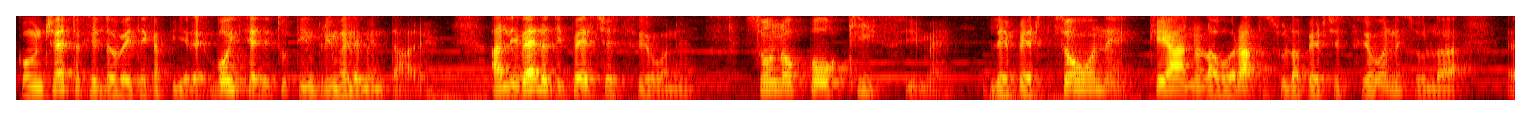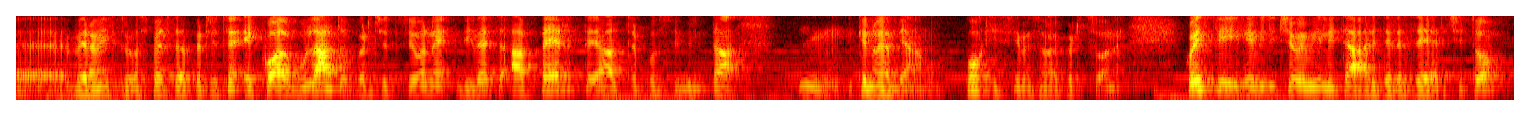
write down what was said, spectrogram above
concetto che dovete capire. Voi siete tutti in prima elementare. A livello di percezione, sono pochissime le persone che hanno lavorato sulla percezione, sulla, eh, veramente sull'aspetto della percezione e coagulato percezione diversa, aperte altre possibilità che noi abbiamo. Pochissime sono le persone. Questi che vi dicevo i militari dell'esercito,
